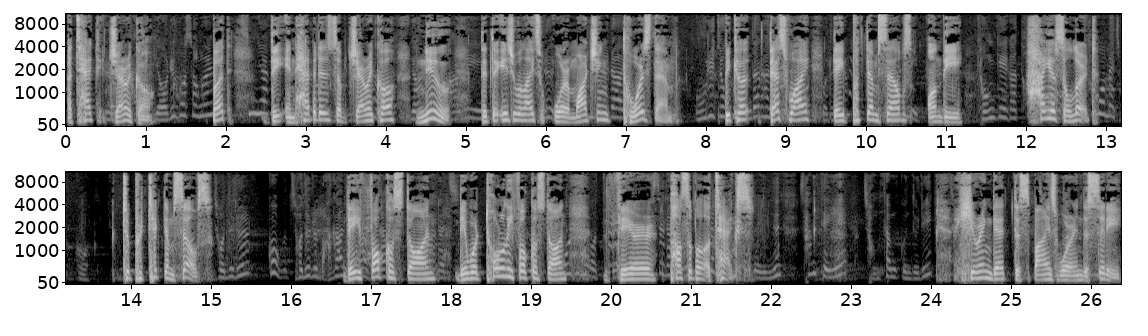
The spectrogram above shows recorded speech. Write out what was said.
attacked Jericho. But the inhabitants of Jericho knew that the Israelites were marching towards them. Because that's why they put themselves on the highest alert to protect themselves. They focused on, they were totally focused on their possible attacks. Hearing that the spies were in the city,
